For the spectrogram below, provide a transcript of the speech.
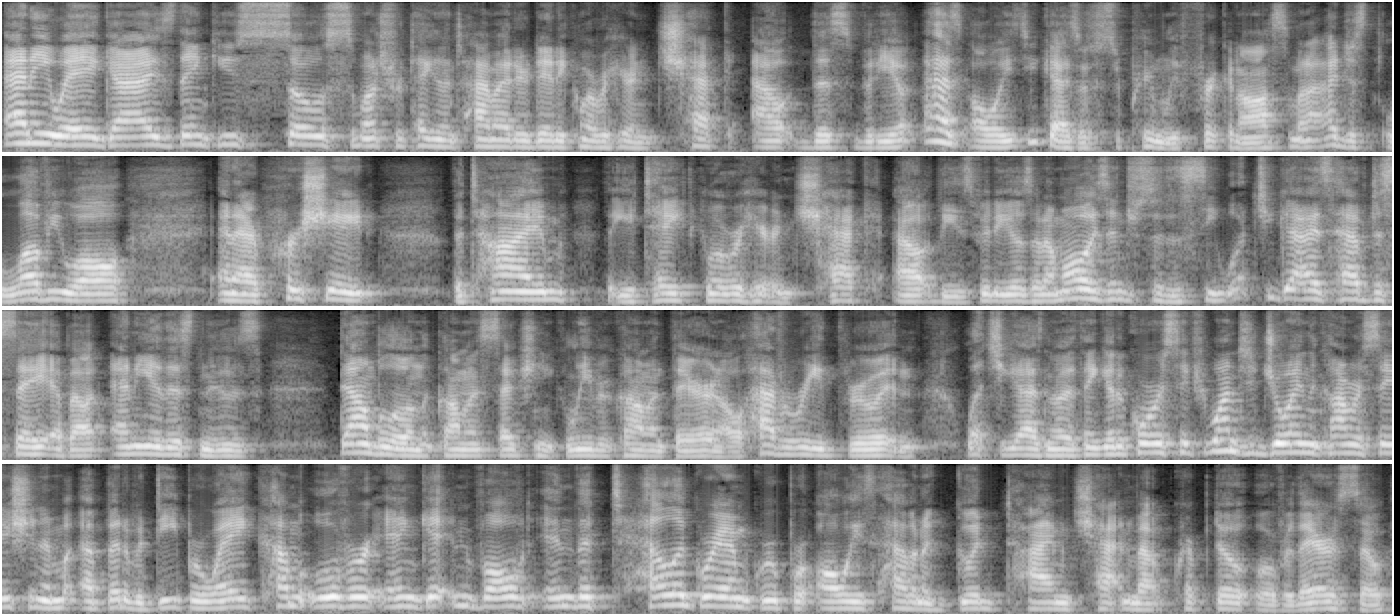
Anyway, guys, thank you so, so much for taking the time out of your day to come over here and check out this video. As always, you guys are supremely freaking awesome, and I just love you all, and I appreciate the time that you take to come over here and check out these videos, and I'm always interested to see what you guys have to say about any of this news down below in the comment section. You can leave your comment there, and I'll have a read through it and let you guys know what I think. And of course, if you want to join the conversation in a bit of a deeper way, come over and get involved in the Telegram group. We're always having a good time chatting about crypto over there, so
